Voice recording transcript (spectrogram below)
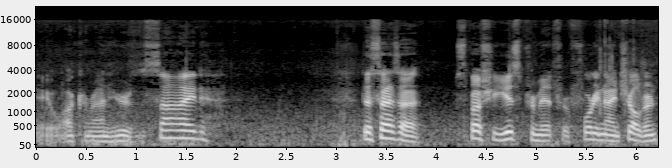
Okay, walk around here to the side. This has a special use permit for 49 children.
